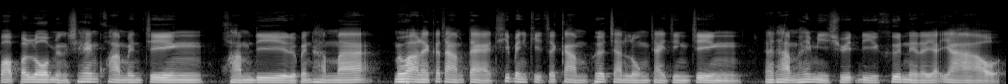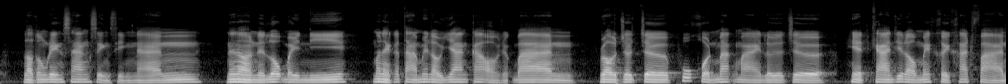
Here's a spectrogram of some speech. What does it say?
ปลอบประโลมอย่างเช่น ความเป็นจริง ความดีหรือเป็นธรรมะ ไม่ว่าอะไรก็ตามแต่ที่เป็นกิจกรรมเพื่อจันลงใจจริง ๆ และทำให้มีชีวิตดีขึ้นในระยะยาว เราต้องเร่งสร้างสิ่งสิ่งนั้น แน่นอนในโลกใบนี้เมื่อไหร่ก็ตามให้เราย่างก้าวออกจากบ้าน เราจะเจอผู้คนมากมาย เราจะเจอเหตุการณ์ที่เราไม่เคยคาดฝัน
